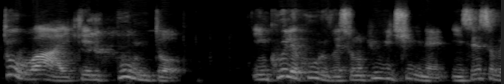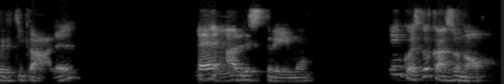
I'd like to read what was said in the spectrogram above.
Tu hai che il punto in cui le curve sono più vicine in senso verticale è uh-huh. all'estremo. In questo caso no.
